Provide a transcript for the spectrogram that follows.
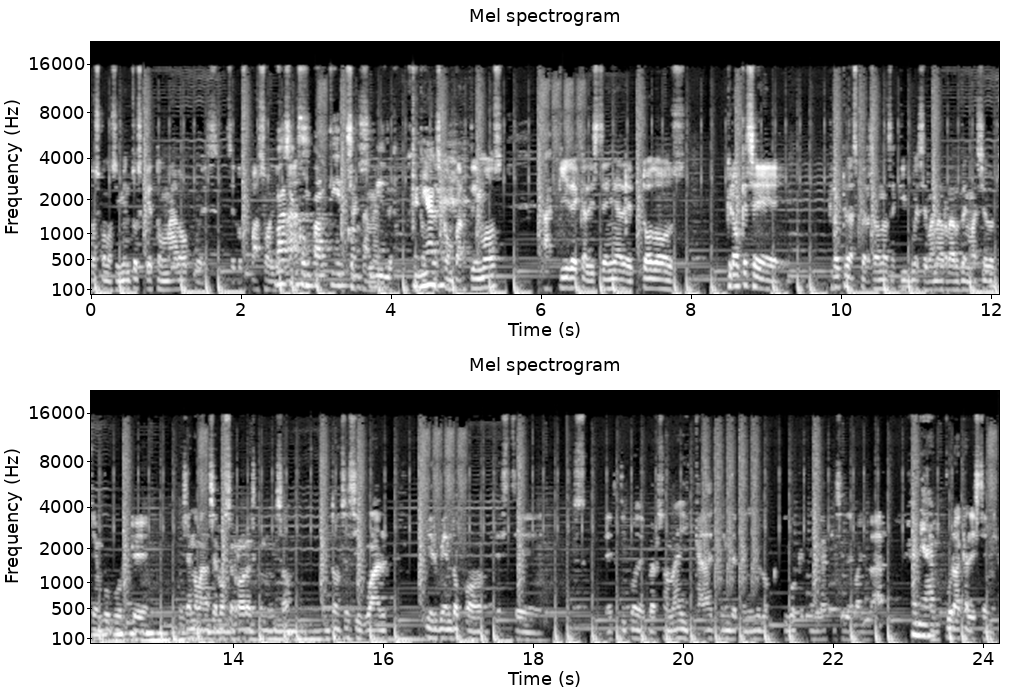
los conocimientos que he tomado, pues se los paso a alguien Vas a más. compartir Exactamente. Genial. Entonces compartimos aquí de calistenia de todos. Creo que se creo que las personas aquí pues se van a ahorrar demasiado tiempo porque pues ya no van a hacer los errores que uno hizo. Entonces igual ir viendo con este pues, el tipo de persona y cada quien dependiendo del objetivo que tenga que se le va a ayudar Genial. en pura calistenia.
